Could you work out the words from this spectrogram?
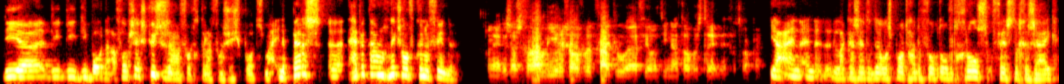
Die, die, die, die bood na afloop zijn excuses aan voor het gedrag van zijn supporters. Maar in de pers heb ik daar nog niks over kunnen vinden. Nee, dus dat is vooral lyrisch over het feit hoe uh, Fiorentina het over streep heeft vertrokken. Ja, en, en La Gazzetta dello Sport had bijvoorbeeld over het Grolsvesten gezeik.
